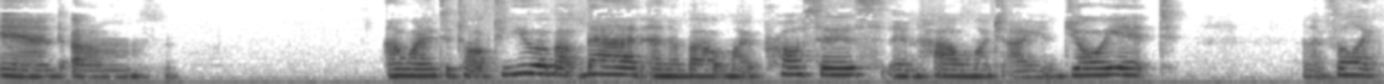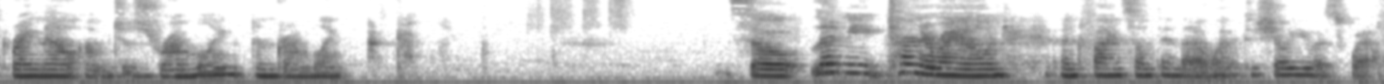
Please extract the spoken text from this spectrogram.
And um, I wanted to talk to you about that and about my process and how much I enjoy it. And I feel like right now I'm just rambling and rambling and rambling. So let me turn around and find something that I wanted to show you as well.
